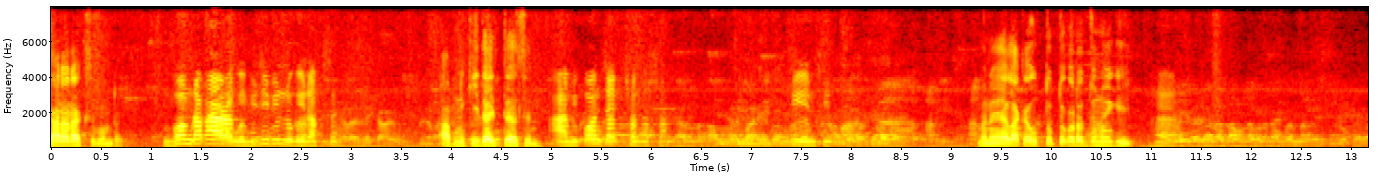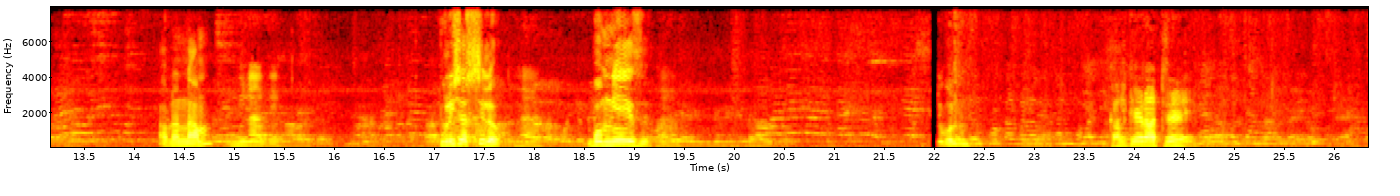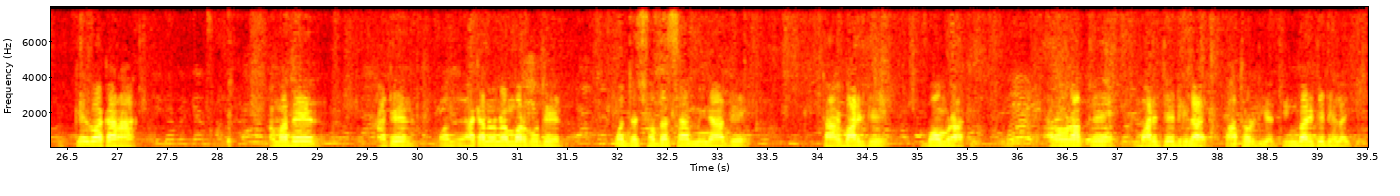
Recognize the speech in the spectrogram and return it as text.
কারা রাখছে বোমটা? বম ডাকা আর রাখবে? বিজেপির লোকই রাখছে। আপনি কি দায়িত্বে আছেন? আমি পঞ্চায়েত সদস্য টিএমসি। মানে এলাকা উত্তপ্ত করার জন্যই কি? হ্যাঁ। আপনার নাম? মিনা দে। পুলিশ আসছিল? হ্যাঁ। বোম নিয়ে গেছে? হ্যাঁ। একটু বলবেন। কালকে রাত্রে কে বা কারা আমাদের আটের একান্ন নম্বর বুথের পঞ্চায়েত সদস্য মিনা দে তার বাড়িতে বোম রাখে। আরও রাত্রে বাড়িতে ঢেলায় পাথর দিয়ে তিন বাড়িতে ঢেলাইছে।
